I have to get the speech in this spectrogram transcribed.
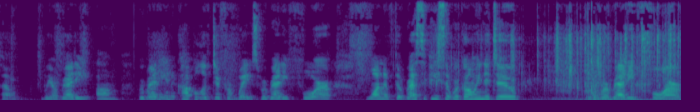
So we are ready. Um, we're ready in a couple of different ways. We're ready for one of the recipes that we're going to do. We're ready for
